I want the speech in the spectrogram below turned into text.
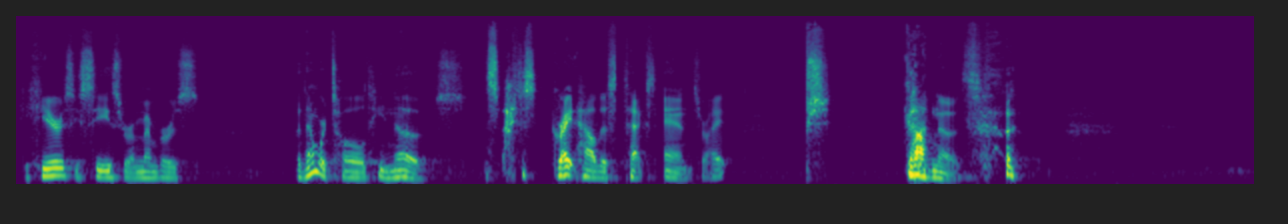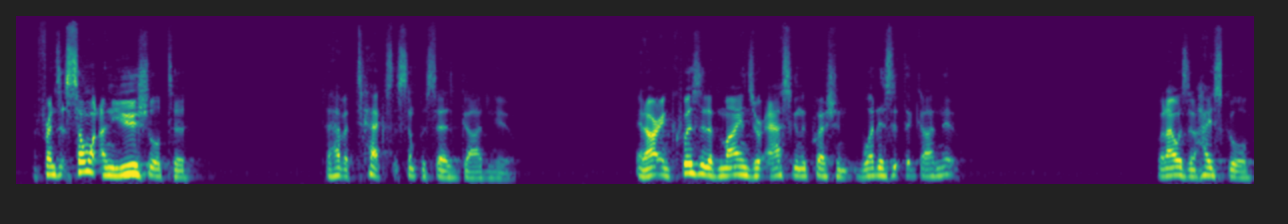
He hears, he sees, he remembers. But then we're told he knows. It's just great how this text ends, right? Psh, God knows. Friends, it's somewhat unusual to to have a text that simply says God knew. And our inquisitive minds are asking the question what is it that God knew? When I was in high school,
